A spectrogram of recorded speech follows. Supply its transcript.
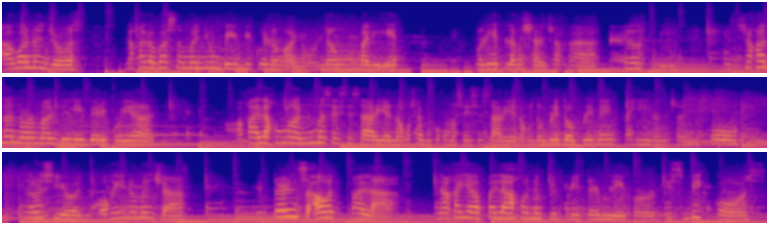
awa ng Diyos, nakalabas naman yung baby ko ng ano, ng maliit. Maliit lang siya, tsaka healthy. Tsaka na normal delivery ko yan. Akala ko nga nun masesesaryan ako. Sabi ko kung masesesaryan ako, doble-doble na yung ng chan ko. Tapos yun, okay naman siya. It turns out pala, na kaya pala ako nagpe-preterm labor is because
